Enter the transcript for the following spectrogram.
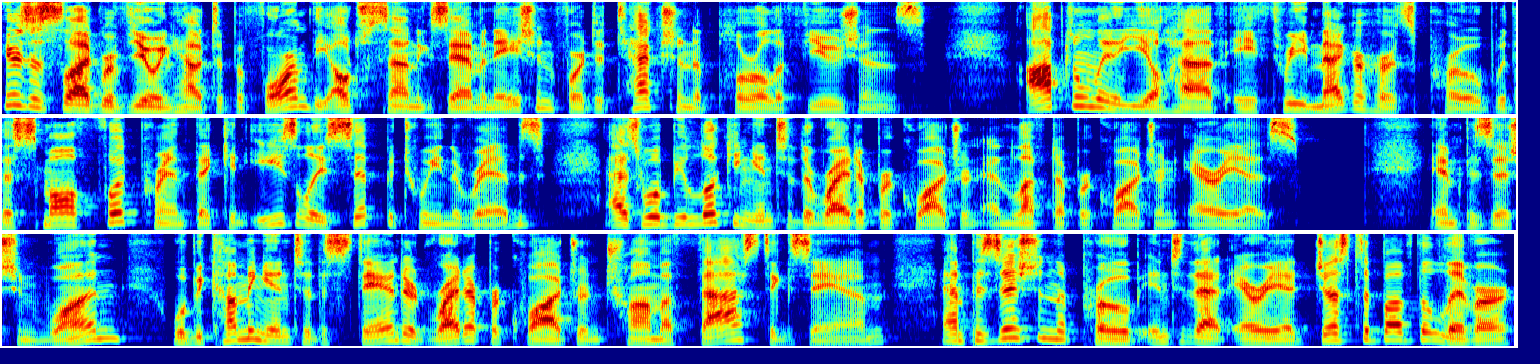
Here's a slide reviewing how to perform the ultrasound examination for detection of pleural effusions. Optimally, you'll have a 3 MHz probe with a small footprint that can easily sit between the ribs, as we'll be looking into the right upper quadrant and left upper quadrant areas. In position 1, we'll be coming into the standard right upper quadrant trauma fast exam and position the probe into that area just above the liver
